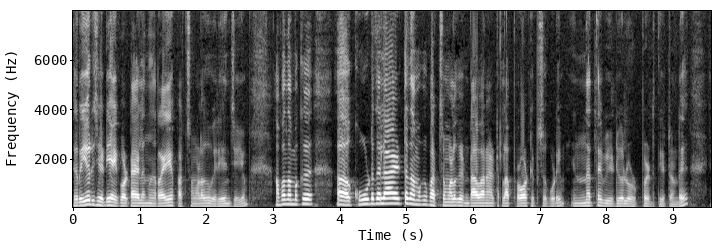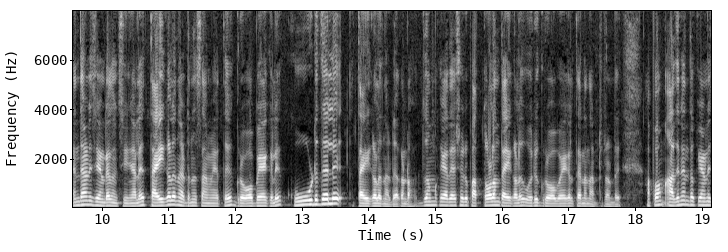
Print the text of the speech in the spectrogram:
ചെറിയൊരു ചെടി ആയിക്കോട്ടെ അതിൽ നിറയെ പച്ചമുളക് വരികയും ചെയ്യും. അപ്പോൾ നമുക്ക് കൂടുതലായിട്ട് നമുക്ക് പച്ചമുളക് ഉണ്ടാവാനായിട്ടുള്ള പ്രോ ടിപ്സ് കൂടിയും ഇന്നത്തെ വീഡിയോയിൽ ഉൾപ്പെടുത്തിയിട്ടുണ്ട്. എന്താണ് ചെയ്യേണ്ടതെന്ന് വെച്ച് കഴിഞ്ഞാൽ തൈകൾ നടുന്ന സമയത്ത് ഗ്രോ ബാഗിൽ കൂടുതൽ തൈകൾ നടുക. കണ്ടോ? ഇത് നമുക്ക് ഏകദേശം ഒരു പത്തോളം തൈകൾ ഒരു ഗ്രോ ബാഗിൽ തന്നെ നട്ടിട്ടുണ്ട്. അപ്പം അതിനെന്തൊക്കെയാണ്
